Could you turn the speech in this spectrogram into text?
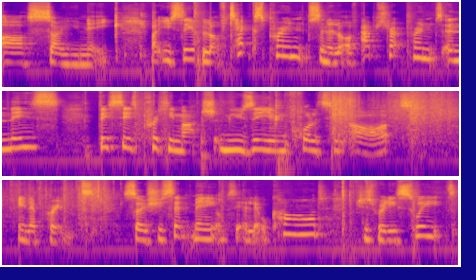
are so unique. Like you see a lot of text prints and a lot of abstract prints and this, this is pretty much museum quality art in a print. So she sent me obviously a little card, which is really sweet.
